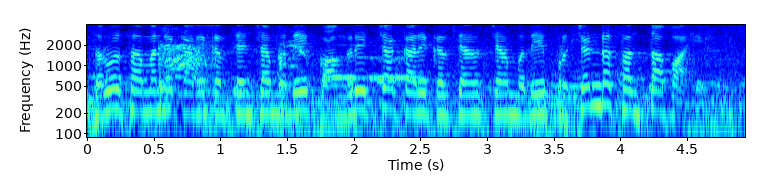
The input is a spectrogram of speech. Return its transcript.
सर्वसामान्य कार्यकर्त्यांच्या मध्ये काँग्रेसच्या कार्यकर्त्यांच्या मध्ये प्रचंड संताप आहे.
